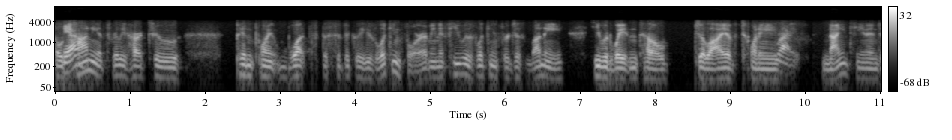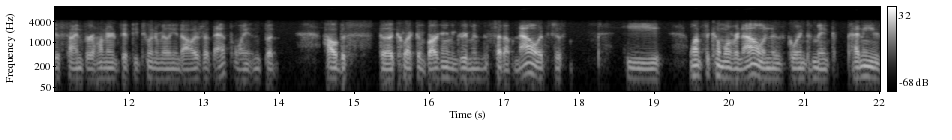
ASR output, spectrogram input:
Ohtani, yeah. it's really hard to pinpoint what specifically he's looking for. I mean, if he was looking for just money, he would wait until July of 2019 right. and just sign for 150, 200 million dollars at that point. But how the the collective bargaining agreement is set up now, it's just he wants to come over now and is going to make pennies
